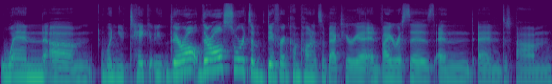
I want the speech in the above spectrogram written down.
When um, when you take, they're all they're all sorts of different components of bacteria and viruses and and um,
